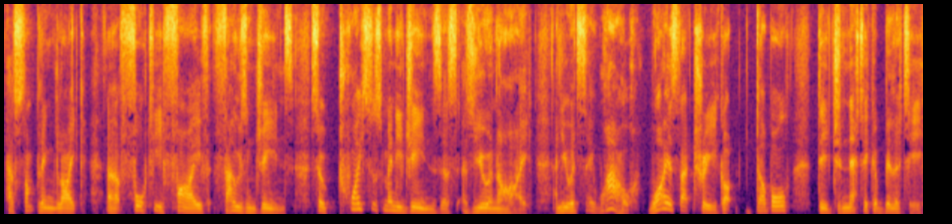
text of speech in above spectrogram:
has something like uh, 45,000 genes. So twice as many genes as, as you and I. And you would say, wow, why has that tree got double the genetic ability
